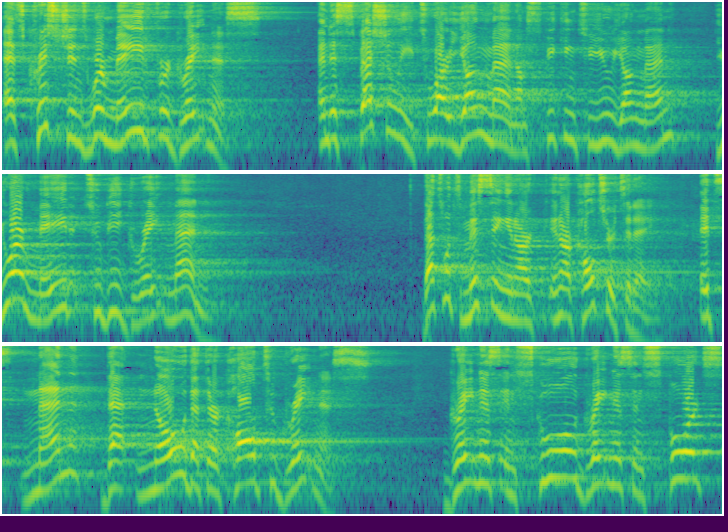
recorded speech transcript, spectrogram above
As Christians, we're made for greatness. And especially to our young men, I'm speaking to you, young men, you are made to be great men. That's what's missing in our, in our culture today. It's men that know that they're called to greatness. Greatness in school, greatness in sports,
